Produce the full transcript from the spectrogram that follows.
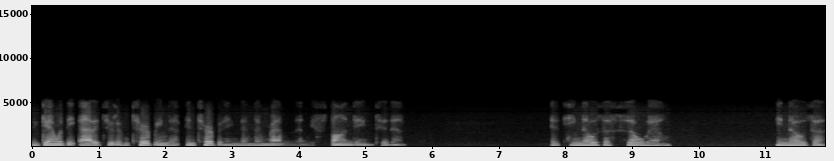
Again, with the attitude of interpreting them, interpreting them, them rather than responding to them. He knows us so well. He knows us.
